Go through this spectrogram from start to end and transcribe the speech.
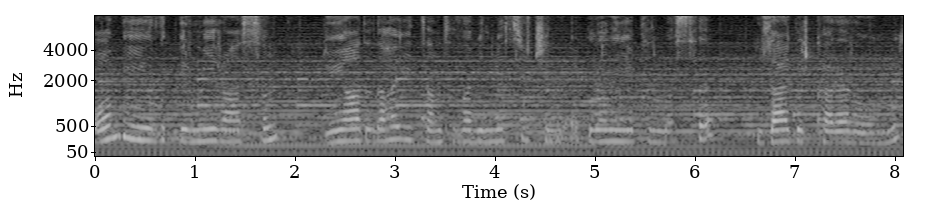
10 bin yıllık bir mirasın dünyada daha iyi tanıtılabilmesi için buranın yapılması güzel bir karar olmuş.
